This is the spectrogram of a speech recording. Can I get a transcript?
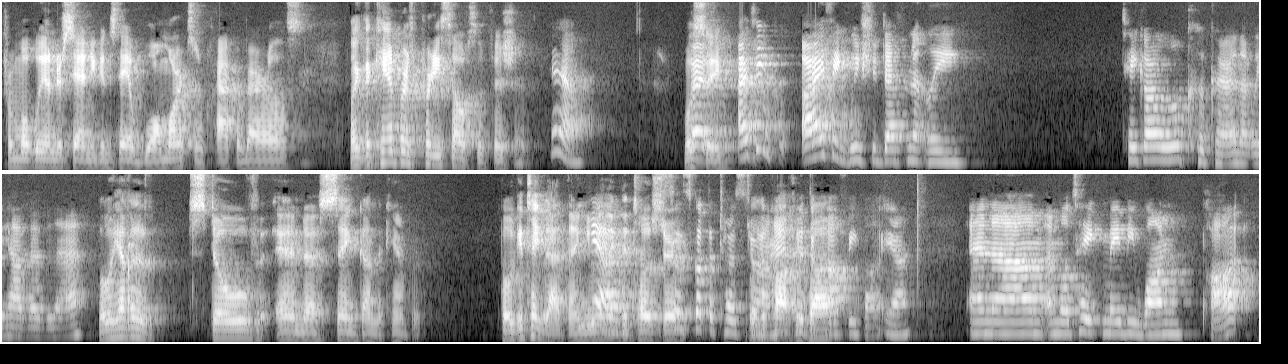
From what we understand, you can stay at WalMarts and Cracker Barrels. Like the camper is pretty self sufficient. yeah, We'll But see. I think I think we should definitely take our little cooker that we have over there. But we have a stove and a sink on the camper. But we could take that thing. You mean like the toaster? So it's got the toaster the on coffee it with pot? the coffee pot, yeah. And um, and we'll take maybe one pot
